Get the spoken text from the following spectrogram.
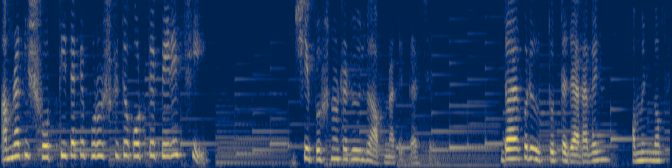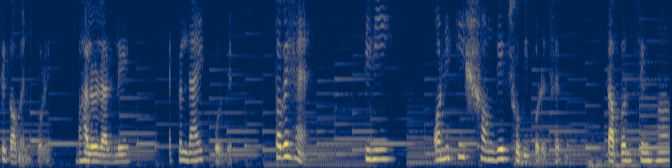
আমরা কি সত্যি তাকে পুরস্কৃত করতে পেরেছি? সেই প্রশ্নটা রইল আপনাদের কাছে। দয়া করে উত্তরটা জানাবেন। কমেন্ট বক্সে কমেন্ট করে। ভালো লাগলে একটা লাইক করবেন। তবে হ্যাঁ তিনি অনেকের সঙ্গে ছবি করেছেন। তাপন সিংহা,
